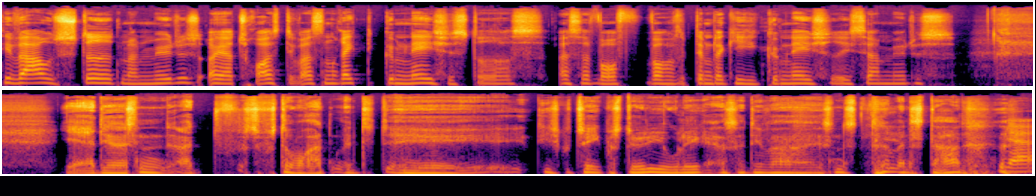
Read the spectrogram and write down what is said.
Det var jo stedet, man mødtes, og jeg tror også, det var sådan en rigtig gymnasiested også. Altså, hvor, hvor dem, der gik i gymnasiet, især mødtes. Ja, det var sådan, at forstå mig ret, med øh, diskotek på støttehjul, ikke? Altså, det var sådan et sted, man startede. Ja,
